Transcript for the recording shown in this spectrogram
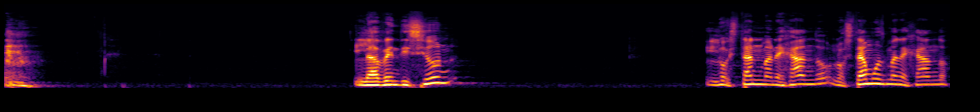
la bendición lo están manejando, lo estamos manejando,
